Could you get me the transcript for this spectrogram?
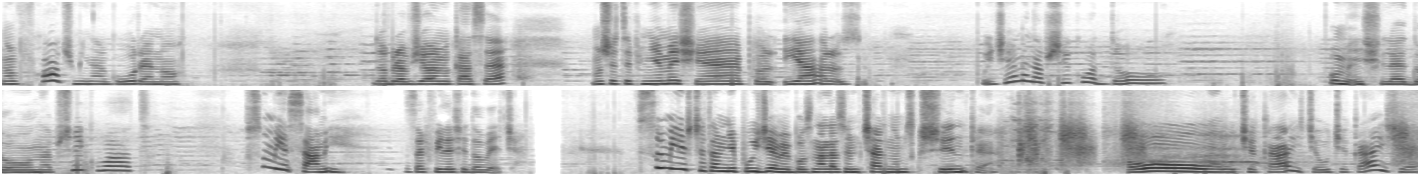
No wchodź mi na górę, no. Dobra, wziąłem kasę. Może typniemy się. Ja roz... Pójdziemy na przykład do... Pomyślę do na przykład... W sumie sami. Za chwilę się dowiecie. W sumie jeszcze tam nie pójdziemy, bo znalazłem czarną skrzynkę. O, uciekajcie, uciekajcie.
